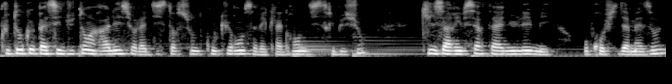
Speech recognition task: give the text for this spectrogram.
Plutôt que passer du temps à râler sur la distorsion de concurrence avec la grande distribution, qu'ils arrivent certes à annuler mais au profit d'Amazon,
